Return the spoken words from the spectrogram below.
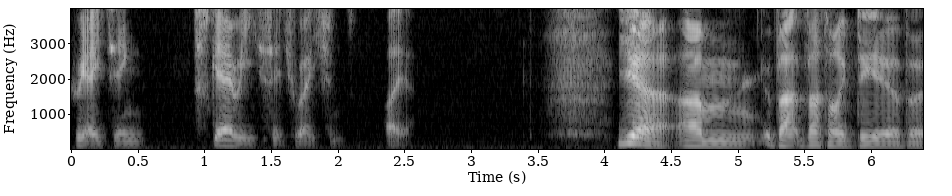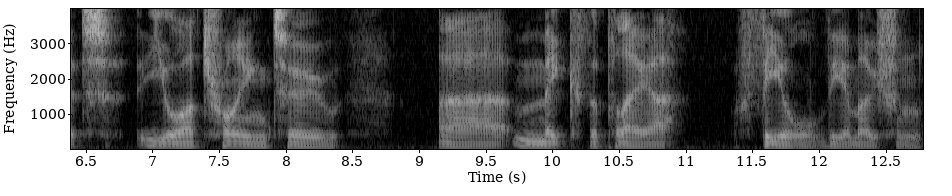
creating scary situations for player. Yeah, um, that that idea that you are trying to uh, make the player feel the emotion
